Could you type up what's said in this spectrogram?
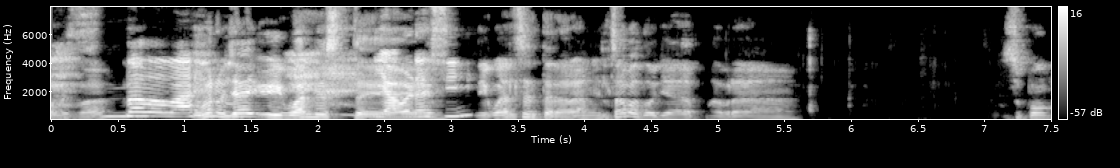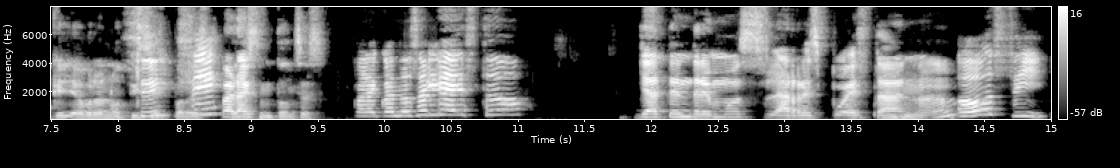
avisamos. va. Va, va, va. Y Bueno, ya igual este. Y ahora sí. Igual se enterarán el sábado, ya habrá. Supongo que ya habrá noticias Sí, para, sí. para Para- ese entonces. Para cuando salga esto, Ya tendremos la respuesta. ¿no? oh sí.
